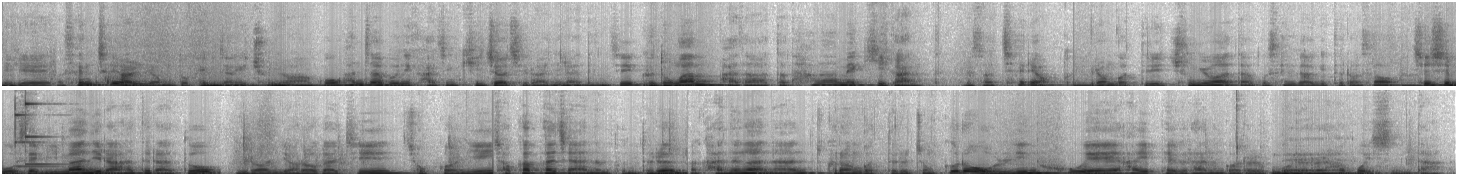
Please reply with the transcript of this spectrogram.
이게 생체 연령도 굉장히 중요하고 환자분이 가진 기저 질환이라든지 그동안 받아왔던 항암의 기간 그래서 체력 이런 것들이 중요하다고 생각이 들어서 75세 미만이라 하더라도 이런 여러 가지 조건이 적합하지 않은 분들은 가능한 한 그런 것들을 좀 끌어올린 후에 하이팩을 하는 거를 고려를 네. 하고 있습니다.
